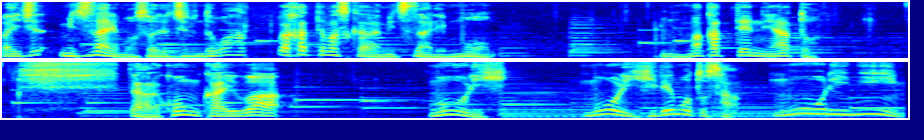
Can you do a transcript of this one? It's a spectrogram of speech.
まあ、三成もそれ自分で分かってますから三成も、うん、分かってんねやと。だから今回は毛利毛利秀元さん毛利に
